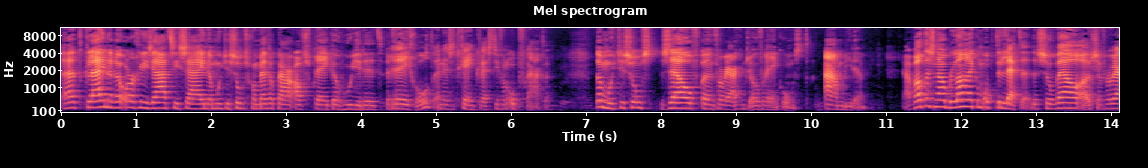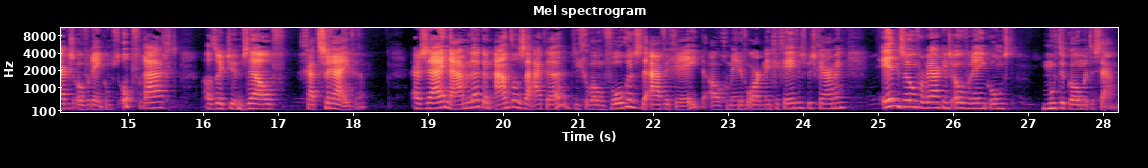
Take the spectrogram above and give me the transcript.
het kleinere organisaties zijn, dan moet je soms gewoon met elkaar afspreken hoe je dit regelt. En is het geen kwestie van opvragen dan moet je soms zelf een verwerkingsovereenkomst aanbieden. Nou, wat is nou belangrijk om op te letten? Dus zowel als je een verwerkingsovereenkomst opvraagt, als dat je hem zelf gaat schrijven. Er zijn namelijk een aantal zaken die gewoon volgens de AVG, de Algemene Verordening Gegevensbescherming, in zo'n verwerkingsovereenkomst moeten komen te staan.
